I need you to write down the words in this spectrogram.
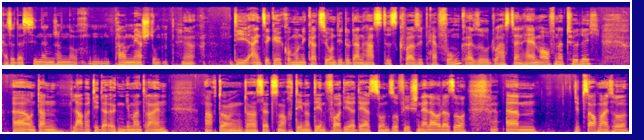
Also das sind dann schon noch ein paar mehr Stunden. Ja. Die einzige Kommunikation, die du dann hast, ist quasi per Funk. Also du hast deinen Helm auf natürlich äh, und dann labert dir da irgendjemand rein. Achtung, du hast jetzt noch den und den vor dir, der ist so und so viel schneller oder so. Ja. Ähm, Gibt's auch mal so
